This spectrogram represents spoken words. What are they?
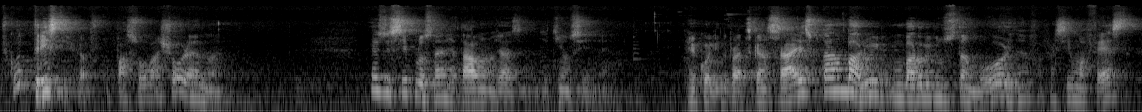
ficou triste, passou lá chorando. Né? E os discípulos né, já, estavam, já, já tinham se né, recolhido para descansar e escutaram um barulho, um barulho de uns tambores, né, parecia uma festa.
